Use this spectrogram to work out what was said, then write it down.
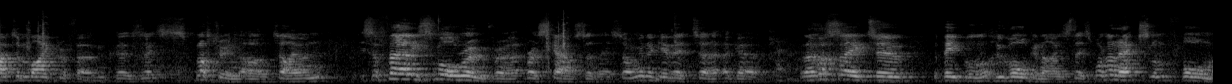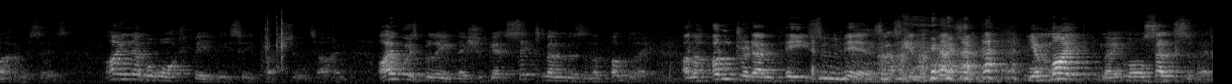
without a microphone because it's spluttering the whole time and it's a fairly small room for a, for a Scouser this, so I'm going to give it uh, a go. And I must say to the people who've organised this, what an excellent format this is. I never watched BBC Question Time. I always believed they should get six members of the public and a hundred MPs and peers asking the question. You might make more sense of it.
